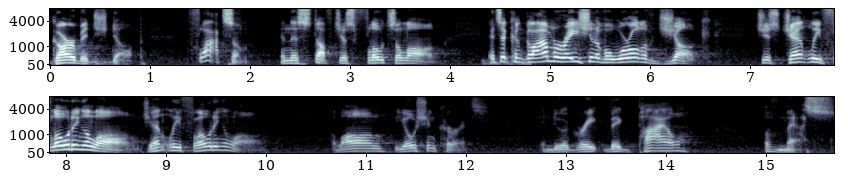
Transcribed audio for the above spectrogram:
garbage dump. Flotsam, and this stuff just floats along. It's a conglomeration of a world of junk, just gently floating along, gently floating along, along the ocean currents into a great big pile of mess.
